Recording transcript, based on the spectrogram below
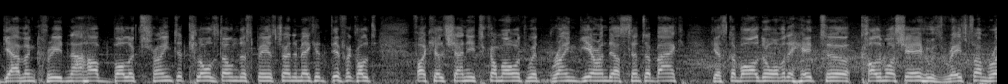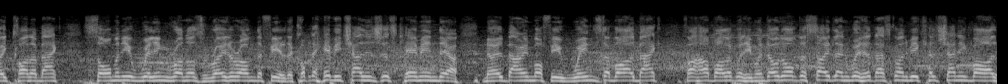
Gavin Creed. Nahab Bullock trying to close down the space, trying to make it difficult for Kilshannig to come out with Brian Gearan, their centre back. Gets the ball over the head to Colm O'Shea, who's raced from right corner back. So many willing runners right around the field. A couple of heavy challenges came in there. Niall Barry Murphy wins the ball back for Bullock, but he went out over the sideline with it. That's going to be a Kilshannig ball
